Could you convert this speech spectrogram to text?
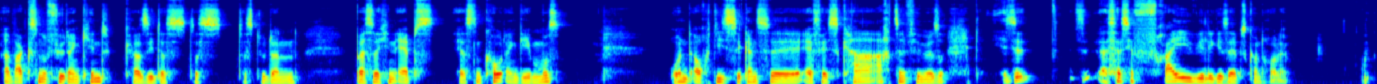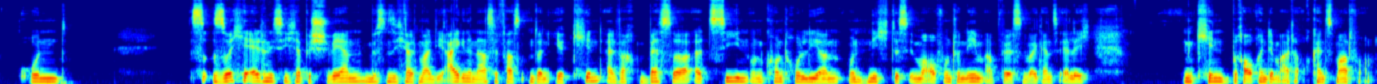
Erwachsener für dein Kind, quasi, dass, dass, dass du dann bei solchen Apps erst einen Code eingeben musst. Und auch diese ganze FSK 18 Filme oder so. Das heißt ja freiwillige Selbstkontrolle. Und so, solche Eltern, die sich da beschweren, müssen sich halt mal in die eigene Nase fassen und dann ihr Kind einfach besser erziehen und kontrollieren und nicht das immer auf Unternehmen abwälzen, weil ganz ehrlich, ein Kind braucht in dem Alter auch kein Smartphone.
